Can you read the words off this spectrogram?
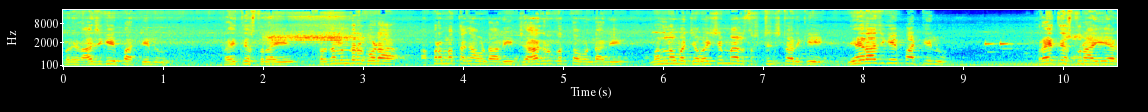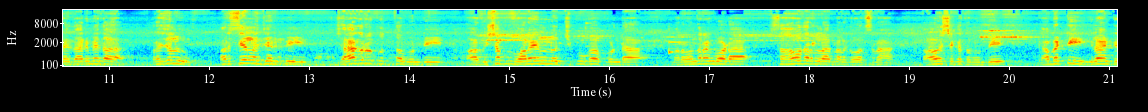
కొన్ని రాజకీయ పార్టీలు ప్రయత్నిస్తున్నాయి. ప్రజలందరూ కూడా అప్రమత్తంగా ఉండాలి జాగ్రత్తగా ఉండాలి మనలో మధ్య వైషమ్యాలు సృష్టించడానికి ఏ రాజకీయ పార్టీలు ప్రయత్నిస్తున్నాయి అనే దాని మీద ప్రజలు పరిశీలన జరిపి జాగరూకత ఉండి ఆ విషపు వలయంలో చిక్కుకోకుండా మనమందరం కూడా సహోదరులా మెలగవలసిన ఆవశ్యకత ఉంది. కాబట్టి ఇలాంటి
